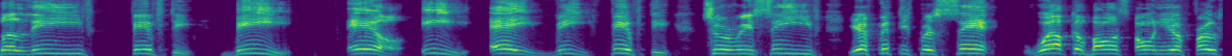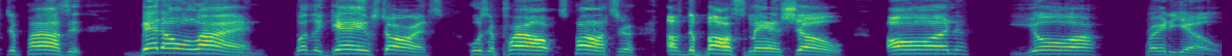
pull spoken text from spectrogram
BLEAV50, B L E A V 50 to receive your 50% welcome bonus on your first deposit. Bet online where the game starts, who's a proud sponsor of the Boss Man Show on your radio.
